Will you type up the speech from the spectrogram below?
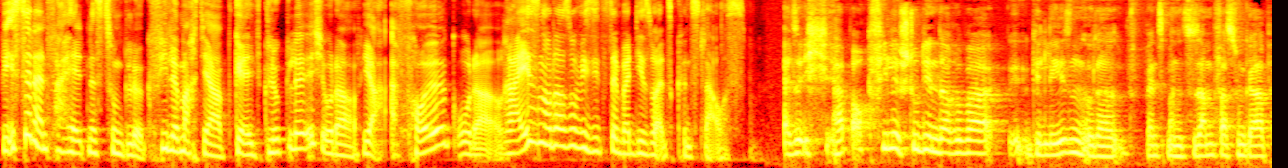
Wie ist denn dein Verhältnis zum Glück? Viele macht ja Geld glücklich oder ja Erfolg oder Reisen oder so. Wie sieht es denn bei dir so als Künstler aus? Also ich habe auch viele Studien darüber gelesen oder wenn es mal eine Zusammenfassung gab,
